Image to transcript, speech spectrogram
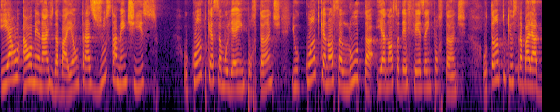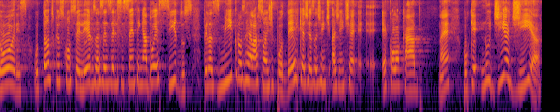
E a, a homenagem da Baião traz justamente isso o quanto que essa mulher é importante e o quanto que a nossa luta e a nossa defesa é importante o tanto que os trabalhadores, o tanto que os conselheiros, às vezes eles se sentem adoecidos pelas micro-relações de poder que às vezes a gente, a gente é, é, é colocado. Né? Porque no dia a dia,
